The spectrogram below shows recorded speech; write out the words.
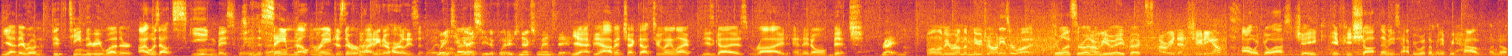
Yeah, they rode in 15 degree weather. I was out skiing basically in the same mountain range as they were riding their Harleys in. Wait till you guys see the footage next Wednesday. Yeah, if you haven't checked out Two Lane Life, these guys ride and they don't bitch. Right. Well, let me run them new Johnnies or what? He wants to run Are the we- new Apex. Are we done shooting them? I would go ask Jake if he shot them and he's happy with them and if we have enough.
